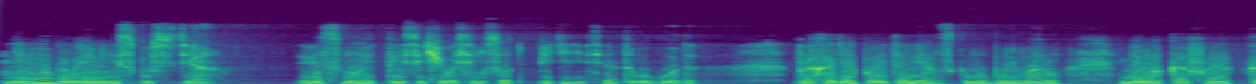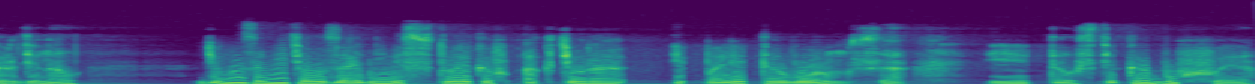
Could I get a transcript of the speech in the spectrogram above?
Немного времени спустя, весной 1850 года, проходя по итальянскому бульвару мимо кафе «Кардинал», Дюма заметил за одним из столиков актера Ипполита Вормса и толстяка Буффе,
